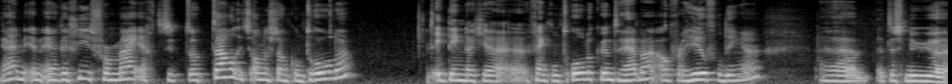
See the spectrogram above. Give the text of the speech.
Ja, en, en, regie is voor mij echt totaal iets anders dan controle. Ik denk dat je eh, geen controle kunt hebben over heel veel dingen. Ehm, het is nu uh,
